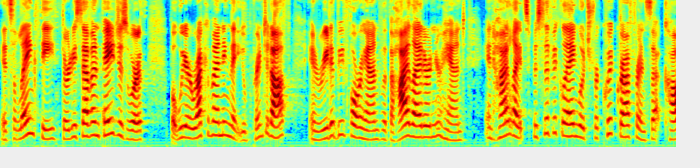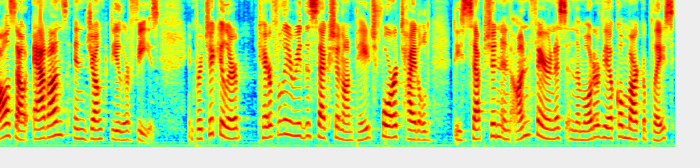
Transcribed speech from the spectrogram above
It's lengthy, 37 pages worth, but we are recommending that you print it off and read it beforehand with a highlighter in your hand and highlight specific language for quick reference that calls out add-ons and junk dealer fees. In particular, carefully read the section on page 4 titled Deception and Unfairness in the Motor Vehicle Marketplace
